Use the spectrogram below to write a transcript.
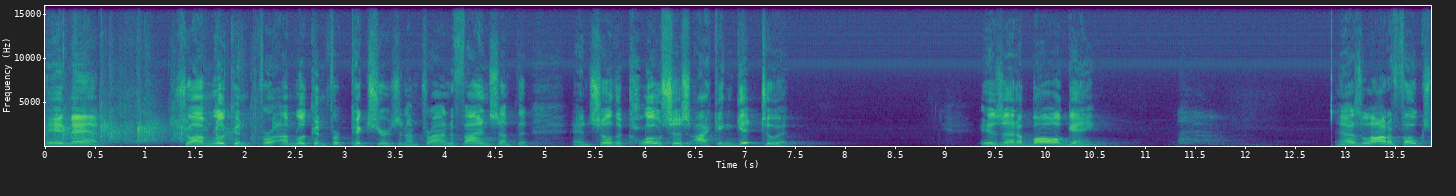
Amen. So I'm looking for I'm looking for pictures and I'm trying to find something. And so the closest I can get to it is at a ball game. And there's a lot of folks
